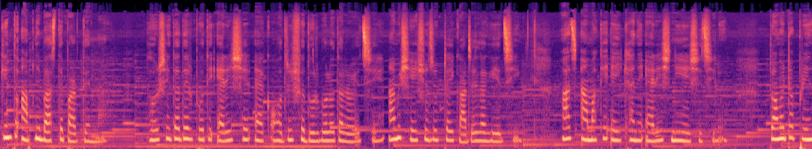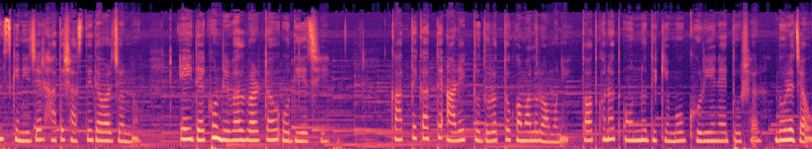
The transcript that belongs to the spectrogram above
কিন্তু আপনি বাঁচতে পারতেন না। ধর্ষিতাদের প্রতি অ্যারিসের এক অদৃশ্য দুর্বলতা রয়েছে। আমি সেই সুযোগটাই কাজে লাগিয়েছি। আজ আমাকে এইখানে অ্যারিস নিয়ে এসেছিল। টমেটো প্রিন্সকে নিজের হাতে শাস্তি দেওয়ার জন্য। এই দেখুন, রিভলভারটাও ও দিয়েছি। কাঁদতে কাঁদতে আরেকটু দূরত্ব কমালো রমণী। তৎক্ষণাৎ অন্যদিকে মুখ ঘুরিয়ে নেয় তুষার। দূরে যাও।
